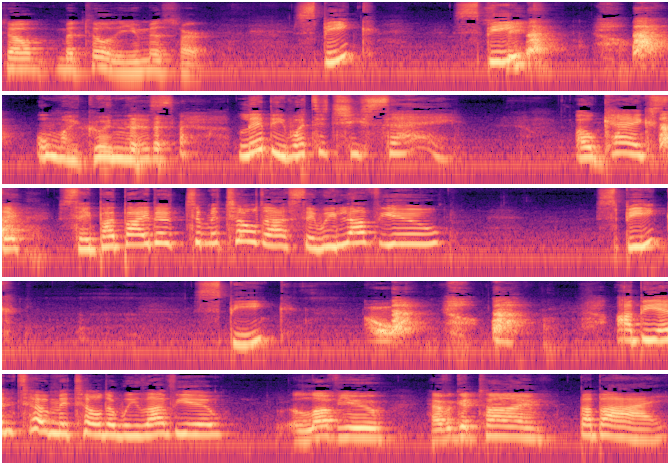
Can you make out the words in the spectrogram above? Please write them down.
Tell Matilda you miss her. Speak? Speak? Speak. Oh my goodness. Libby, what did she say? Okay, say say bye-bye to, to Matilda. Say we love you. Speak? Speak? Oh. Abiento, Matilda, we love you. Love you. Have a good time. Bye-bye.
